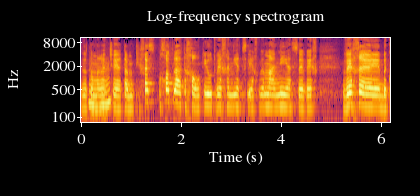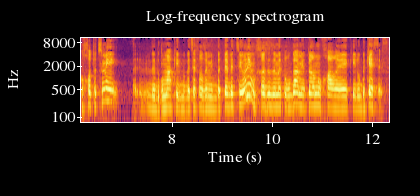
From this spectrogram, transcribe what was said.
זאת אומרת. שאתה מתייחס פחות לתחרותיות ואיך אני אצליח ומה אני אעשה ואיך, ואיך בכוחות עצמי לדוגמה, כאילו בבית ספר זה מתבטא בציונים, אחרי זה זה מתורגם יותר מאוחר אה, כאילו בכסף.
